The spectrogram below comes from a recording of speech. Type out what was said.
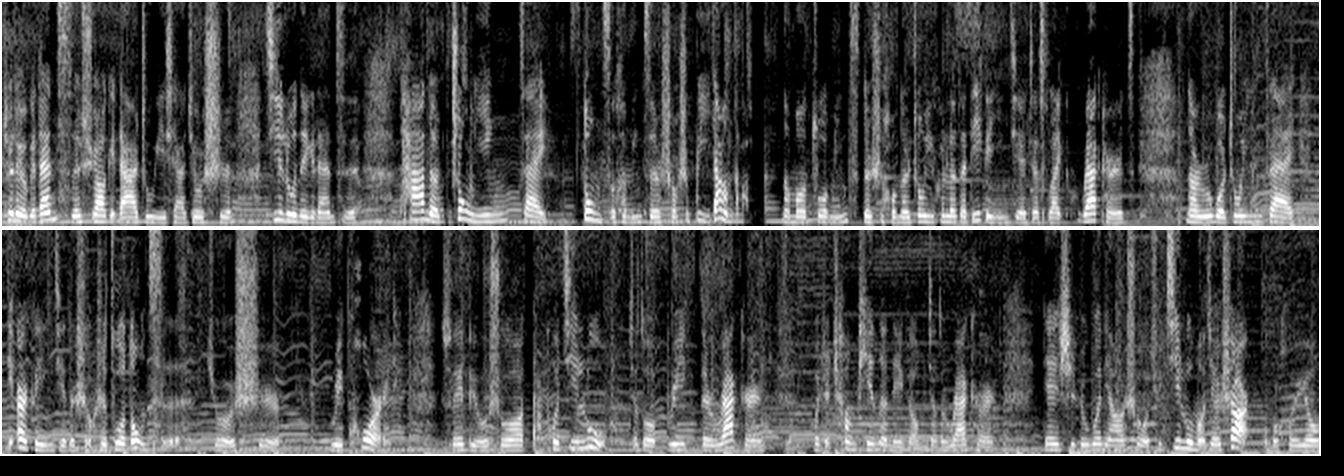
这里有个单词需要给大家注意一下，就是记录那个单词，它的重音在。动词和名词的时候是不一样的。那么做名词的时候呢，重音会落在第一个音节，just like records。那如果重音在第二个音节的时候是做动词，就是 record。所以比如说打破记录叫做 break the record，或者唱片的那个我们叫做 record。但是如果你要说我去记录某件事儿，我们会用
